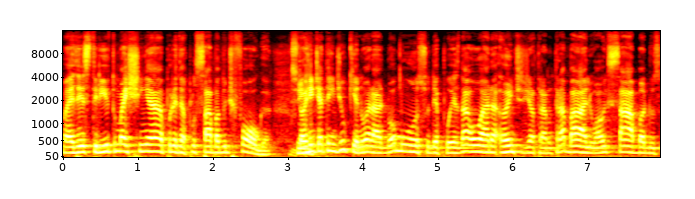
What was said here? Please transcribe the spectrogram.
mais restrito, mas tinha, por exemplo, o sábado de folga. Sim. Então a gente atendia o quê? No horário do almoço, depois da hora, antes de entrar no trabalho, aos sábados.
